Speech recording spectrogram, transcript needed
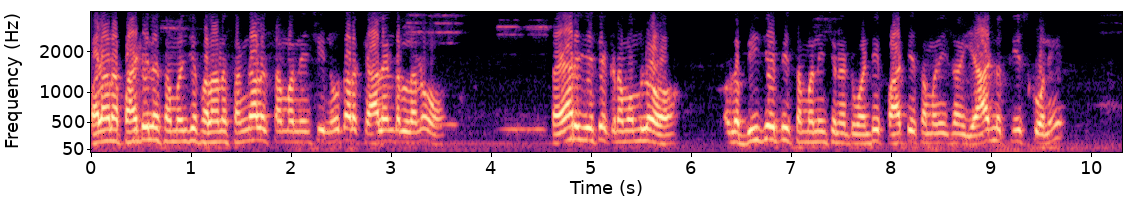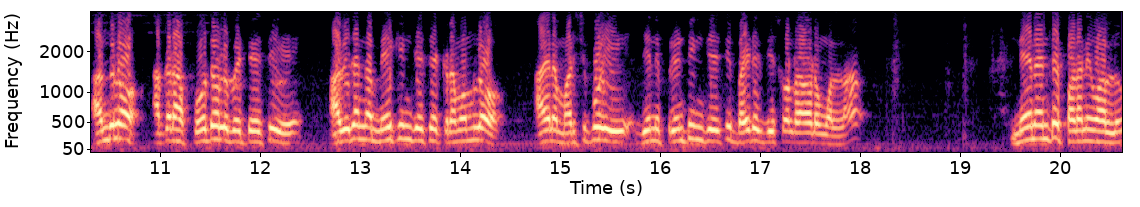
ఫలానా పార్టీలకు సంబంధించి ఫలానా సంఘాలకు సంబంధించి నూతన క్యాలెండర్లను తయారు చేసే క్రమంలో ఒక బీజేపీ సంబంధించినటువంటి పార్టీ సంబంధించిన యాడ్ను తీసుకొని అందులో అక్కడ ఫోటోలు పెట్టేసి ఆ విధంగా మేకింగ్ చేసే క్రమంలో ఆయన మర్చిపోయి దీన్ని ప్రింటింగ్ చేసి బయటకు తీసుకొని రావడం వలన నేనంటే పడని వాళ్ళు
